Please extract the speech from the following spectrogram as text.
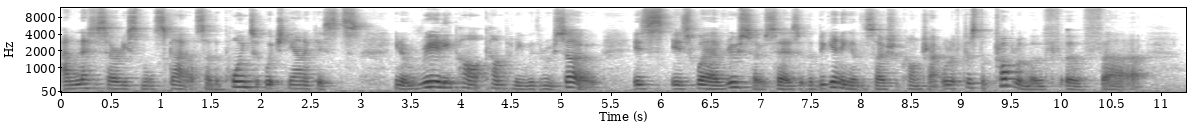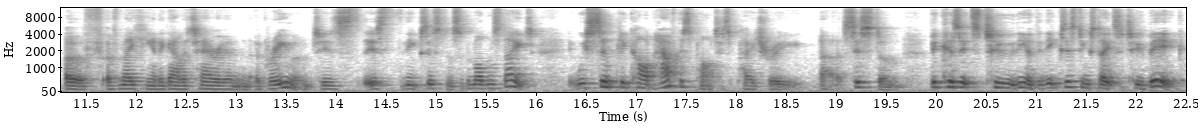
and necessarily small scale. So the point at which the anarchists, you know, really part company with Rousseau is is where Rousseau says at the beginning of the social contract, well, of course, the problem of of uh, of, of making an egalitarian agreement is is the existence of the modern state. We simply can't have this participatory uh, system because it's too, you know, the, the existing states are too big.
